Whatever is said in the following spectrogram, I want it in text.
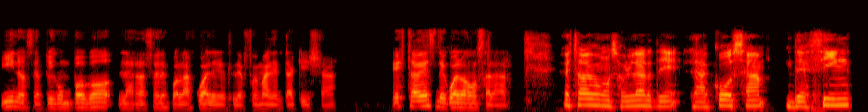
y nos explica un poco las razones por las cuales le fue mal en taquilla. Esta vez, ¿de cuál vamos a hablar? Esta vez vamos a hablar de La Cosa, The Thing,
